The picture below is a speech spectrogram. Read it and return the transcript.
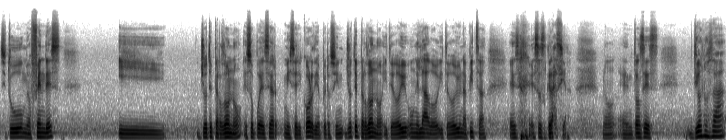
si tú me ofendes y yo te perdono, eso puede ser misericordia, pero si yo te perdono y te doy un helado y te doy una pizza, eso es gracia. ¿no? Entonces, Dios nos da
